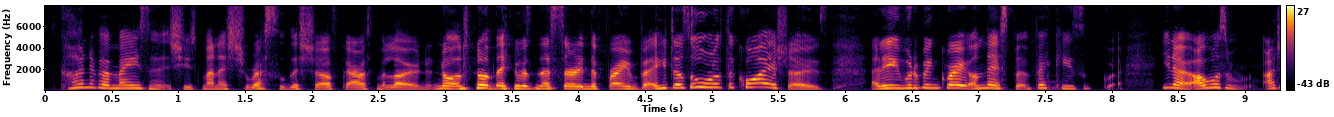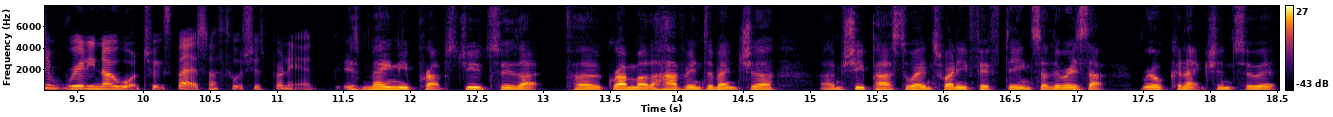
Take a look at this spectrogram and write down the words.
It's kind of amazing that she's managed to wrestle this show off Gareth Malone. Not not that he was necessarily in the frame, but he does all of the choir shows, and he would have been great on this. But Vicky's, you know, I wasn't, I didn't really know what to expect, and I thought she was brilliant. It's mainly perhaps due to that her grandmother having dementia. Um, she passed away in 2015, so there is that real connection to it.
